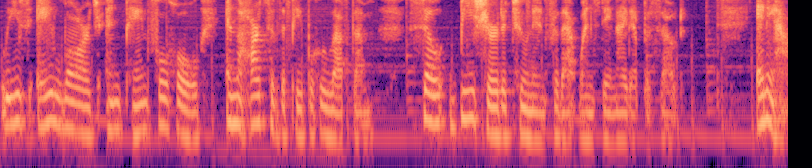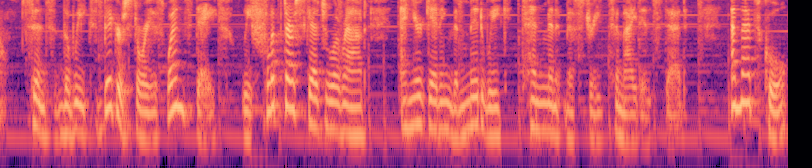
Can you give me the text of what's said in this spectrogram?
leaves a large and painful hole in the hearts of the people who love them. So be sure to tune in for that Wednesday night episode. Anyhow, since the week's bigger story is Wednesday, we flipped our schedule around and you're getting the midweek 10 minute mystery tonight instead. And that's cool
